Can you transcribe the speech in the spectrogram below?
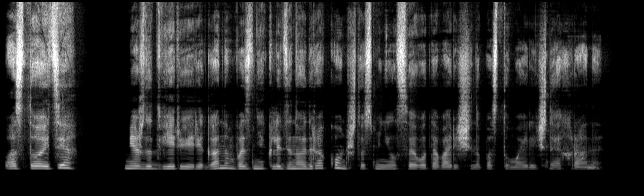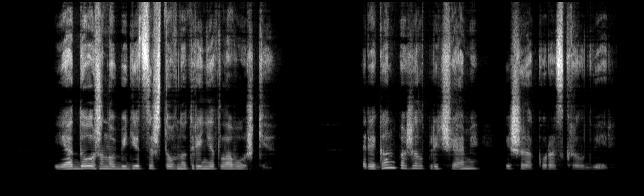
«Постойте!» Между дверью и Реганом возник ледяной дракон, что сменил своего товарища на посту моей личной охраны. «Я должен убедиться, что внутри нет ловушки». Реган пожал плечами и широко раскрыл дверь.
